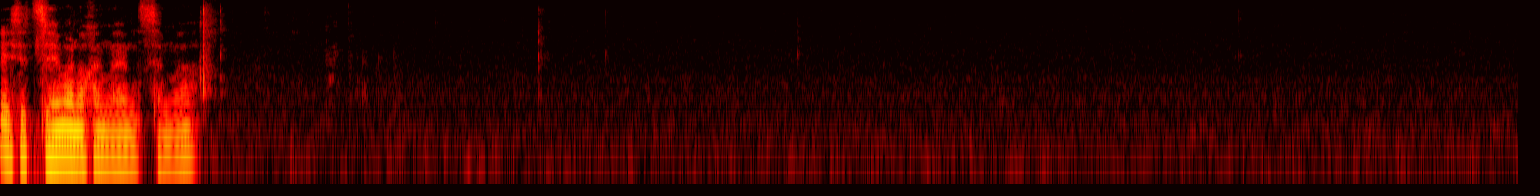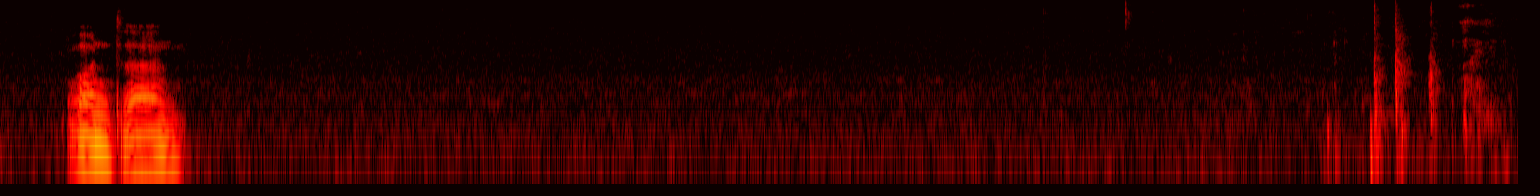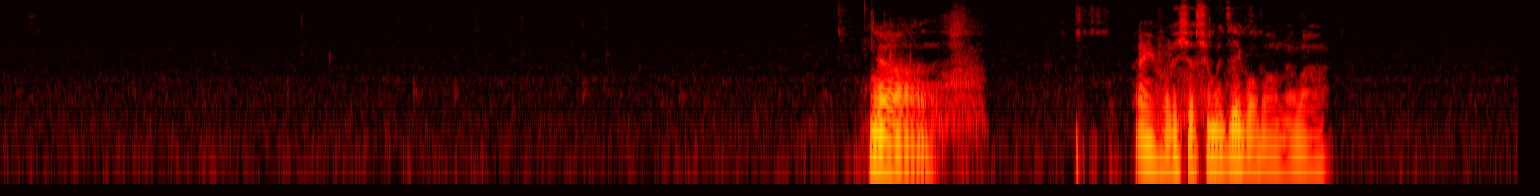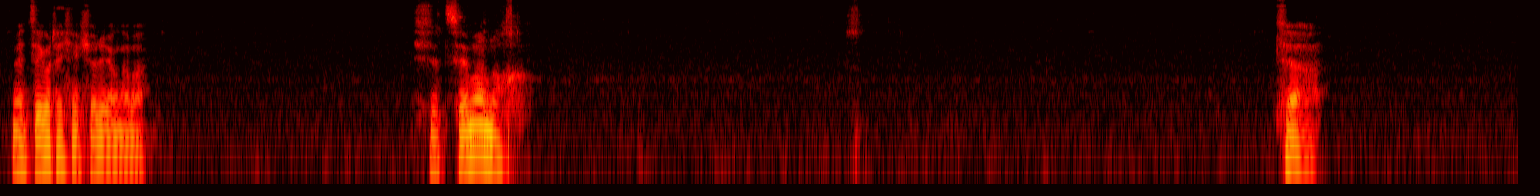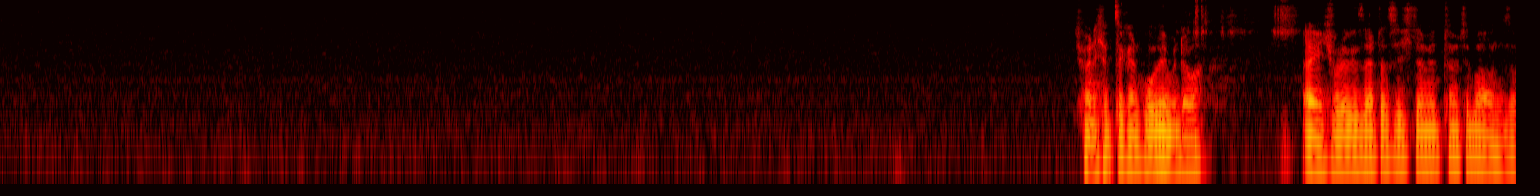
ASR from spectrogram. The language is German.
Ich sitze immer noch in meinem Zimmer. Und ähm, ja, eigentlich wollte ich das schon mit Sego bauen, aber mit Sego Technik, Entschuldigung, aber ich sitze immer noch. Tja. Meine, ich habe da kein Problem mit, aber eigentlich wurde gesagt, dass ich damit heute bauen soll.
